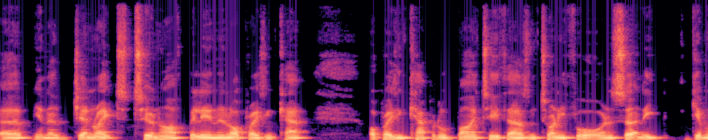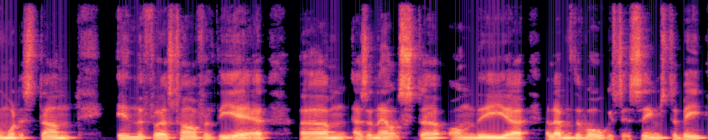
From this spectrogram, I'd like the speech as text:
uh, you know generate two and a half billion in operating cap operating capital by 2024, and certainly given what it's done in the first half of the year, um, as announced uh, on the uh, 11th of August, it seems to be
